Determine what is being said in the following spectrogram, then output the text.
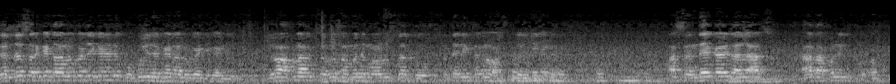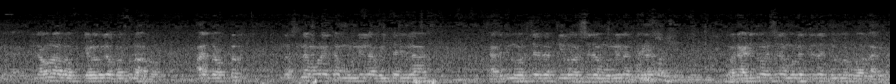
कर्जत सारख्या तालुका ठिकाणी आणि खोपोली सारख्या तालुका ठिकाणी जेव्हा आपला सर्वसामान्य माणूस जातो तर त्याने एक चांगलं हॉस्पिटल ठिकाणी आज संध्याकाळी झाला आज आज आपण एक जाऊन आलो केळवल्या बसून आलो. आज डॉक्टर नसल्यामुळे त्या मुलीला बिचारीला साडेतीन वर्षाच्या तीन वर्षाच्या मुलीला त्याला अडीच वर्षाच्या मुलीला त्याचा जीव गमवावा लागला.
